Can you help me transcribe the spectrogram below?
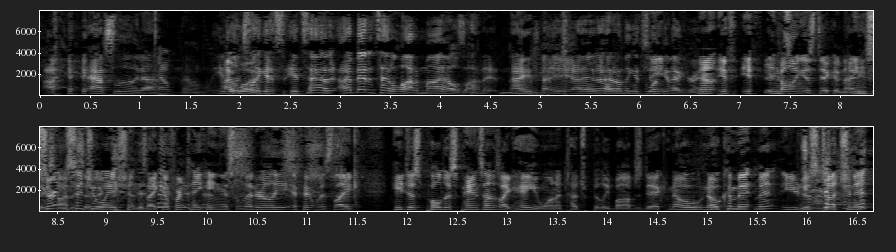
absolutely not. Nope. No, he I looks would. like it's it's had. I bet it's had a lot of miles on it, and I I, I don't think it's looking that great. Now, if if You're in, calling his dick a in certain Honda situations, like if we're taking this literally, if it was like he just pulled his pants down, and was like, "Hey, you want to touch Billy Bob's dick?" No, no commitment. You're just touching it,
